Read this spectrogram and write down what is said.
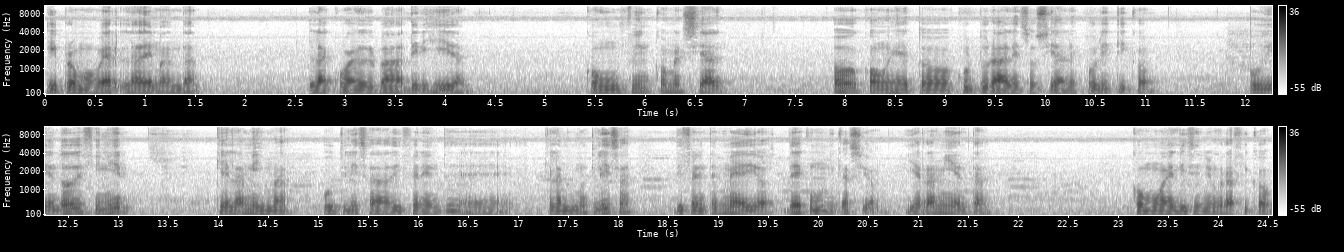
y promover la demanda, la cual va dirigida con un fin comercial o con objetos culturales, sociales, políticos, pudiendo definir que la misma utiliza diferentes que la misma utiliza diferentes medios de comunicación y herramientas como el diseño gráfico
